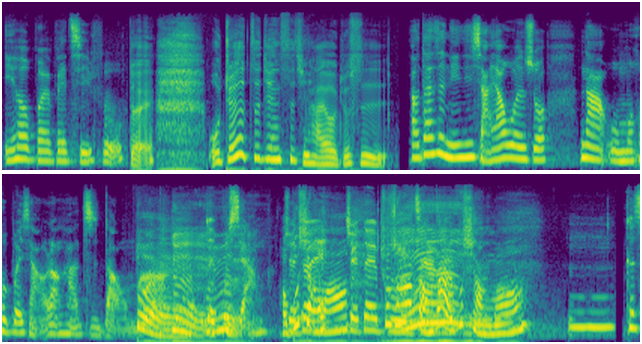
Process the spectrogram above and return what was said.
以后不会被欺负。对，我觉得这件事情还有就是，哦，但是你你想要问说，那我们会不会想要让他知道吗？对对，对不想，好不想吗？绝对不，就算他长大也不想吗？嗯，可是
